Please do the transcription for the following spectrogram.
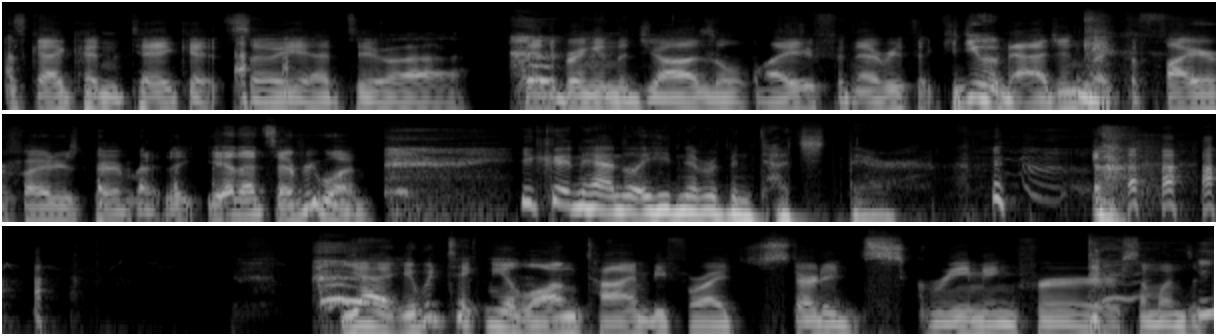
this guy couldn't take it, so he had to uh he had to bring in the jaws of life and everything. Could you imagine, like the firefighters, paramedics? Like, yeah, that's everyone. He couldn't handle it. He'd never been touched there. Yeah, it would take me a long time before I started screaming for someone's Yeah,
